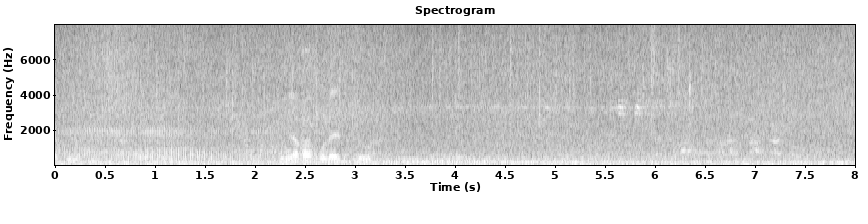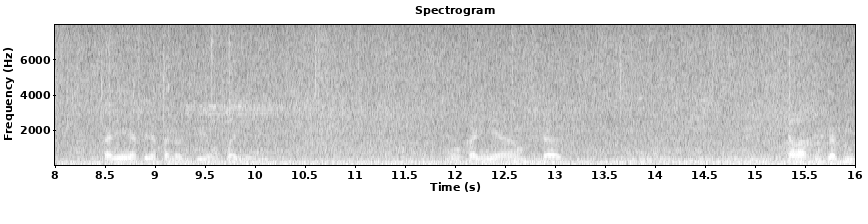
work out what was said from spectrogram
TV. Yung nakakulay blue. Kanina pinapanood ko yung kanya. Yung kanyang vlog. Tsaka kagabi.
